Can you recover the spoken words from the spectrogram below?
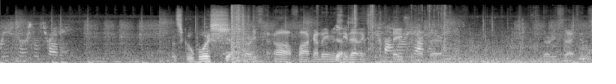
Resources ready. Let's go, boys. Yeah. Oh, fuck. I didn't even Yeah. see that expectation up there. 30 seconds.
